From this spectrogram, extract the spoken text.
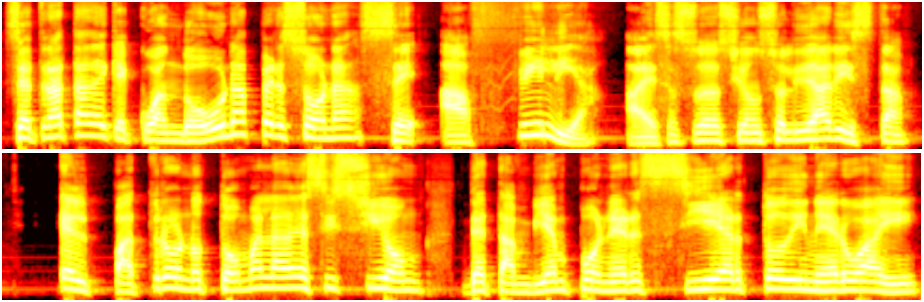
Se trata de que cuando una persona se afilia a esa asociación solidarista, el patrono toma la decisión de también poner cierto dinero ahí,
